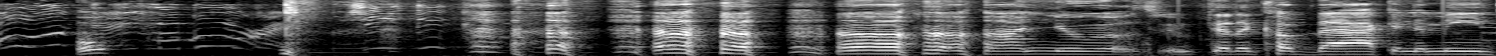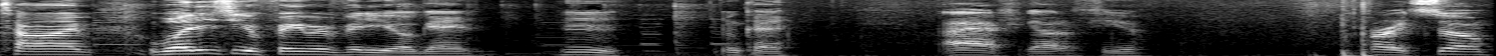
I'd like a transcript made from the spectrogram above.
Oh, Oh. there's my boomerang. She did come. I knew it was gonna come back in the meantime. What is your favorite video game? Hmm. Okay. I actually got a few. Alright, so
